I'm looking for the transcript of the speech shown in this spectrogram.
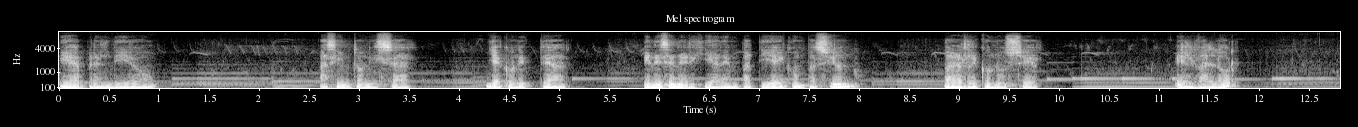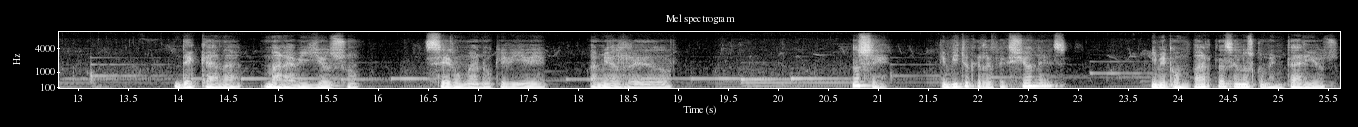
he aprendido a sintonizar y a conectar en esa energía de empatía y compasión para reconocer el valor de cada maravilloso ser humano que vive a mi alrededor. No sé, te invito a que reflexiones y me compartas en los comentarios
